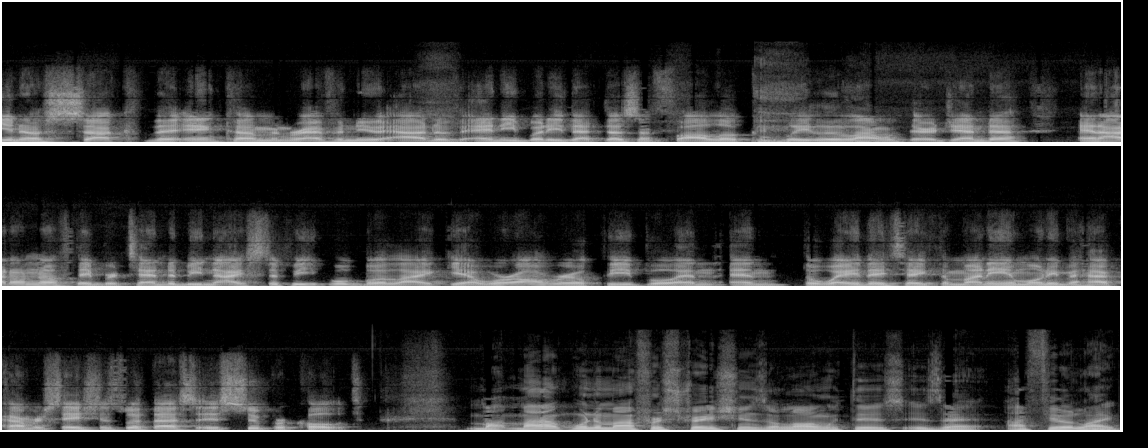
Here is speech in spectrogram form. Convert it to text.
you know, suck the income and revenue out of anybody that doesn't follow completely along with their agenda. And I don't know if they pretend to be nice to people, but like, yeah, we're all real people. And and the way they take the money and won't even have conversations with us is super cold. My, my one of my frustrations along with this is that I feel like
